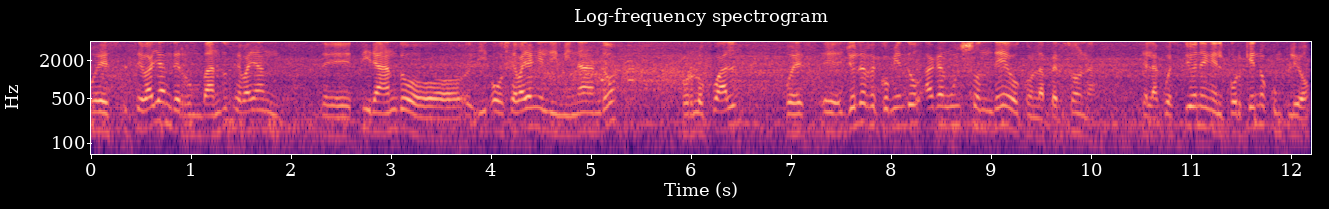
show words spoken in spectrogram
pues se vayan derrumbando, se vayan eh, tirando o se vayan eliminando, por lo cual pues eh, yo les recomiendo hagan un sondeo con la persona, que la cuestionen el por qué no cumplió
